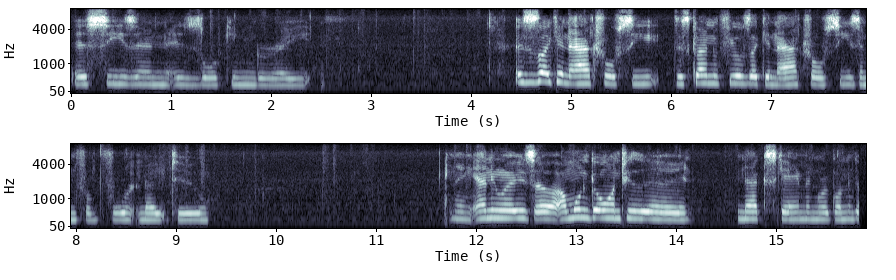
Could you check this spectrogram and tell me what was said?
This season is looking great. This is like an actual se- This kind of feels like an actual season from Fortnite too. And anyways, uh, I'm gonna go on to the next game and we're to go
